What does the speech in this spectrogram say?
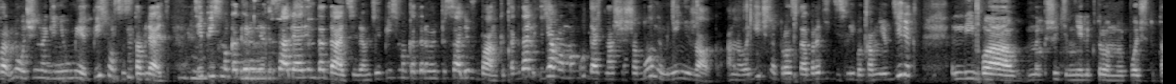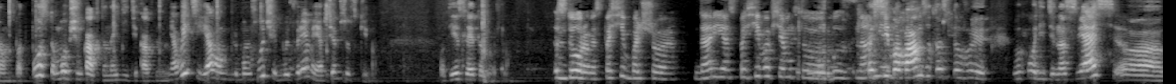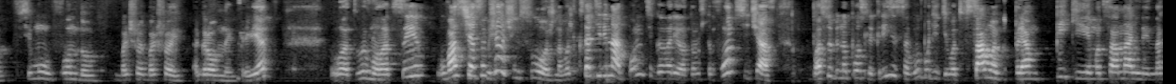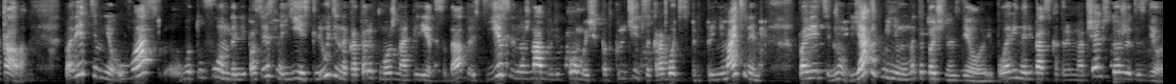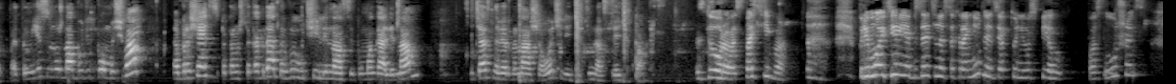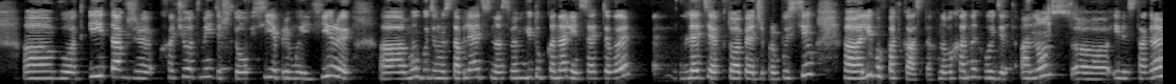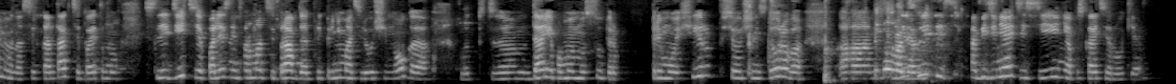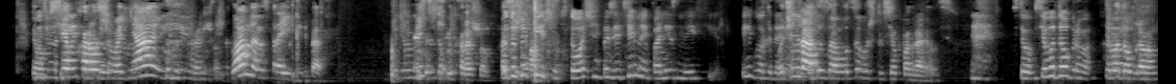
ну, очень многие не умеют письма составлять. Те письма, которые мы писали арендодателям, те письма, которые мы писали в банк и так далее, я вам могу дать наши шаблоны, мне не жалко. Аналогично, просто обратитесь либо ко мне в директ, либо напишите мне электронную почту там под постом. В общем, как-то найдите, как на меня выйти. Я вам в любом случае, будет время, я всем все скину. Вот если это нужно. Здорово, спасибо большое. Дарья, спасибо всем, кто был с нами. Спасибо вам за то, что вы выходите на связь. Э, всему фонду большой-большой огромный привет. Вот, вы молодцы. У вас сейчас вообще очень сложно. Вот, кстати, Ренат, помните, говорил о том, что фонд сейчас, особенно после кризиса, вы будете вот в самой прям пике эмоциональной накала. Поверьте мне, у вас, вот у фонда непосредственно есть люди, на которых можно опереться, да, то есть если нужна будет помощь подключиться к работе с предпринимателями, поверьте, ну, я как минимум это точно сделаю, и половина ребят, с которыми мы общаемся, тоже это сделают. Поэтому если нужна будет помощь вам, обращайтесь, потому что когда-то вы учили нас и помогали нам, сейчас, наверное, наша очередь идти навстречу вам. Здорово, спасибо. Прямой эфир я обязательно сохраню для тех, кто не успел послушать. А, вот. И также хочу отметить, что все прямые эфиры а, мы будем выставлять на своем YouTube-канале Insight TV для тех, кто, опять же, пропустил, а, либо в подкастах. На выходных выйдет анонс и в Инстаграме у нас, и ВКонтакте, поэтому следите. Полезной информации, правда, от предпринимателей очень много. Вот эм, Дарья, по-моему, супер прямой эфир, все очень здорово. Держитесь, объединяйтесь и не опускайте руки. Все, всем хорошего дня и главное настроение, ребят. Будем вместе, все будет хорошо. Вот уже пишут, что очень позитивный и полезный эфир. И благодарю. Очень рада за отзывы, что всем понравилось. Все, всего доброго. Всего доброго.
